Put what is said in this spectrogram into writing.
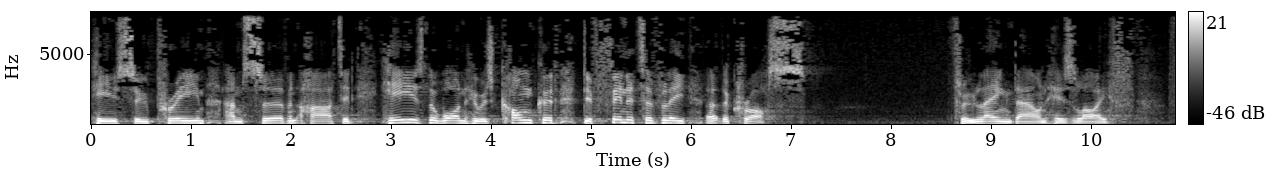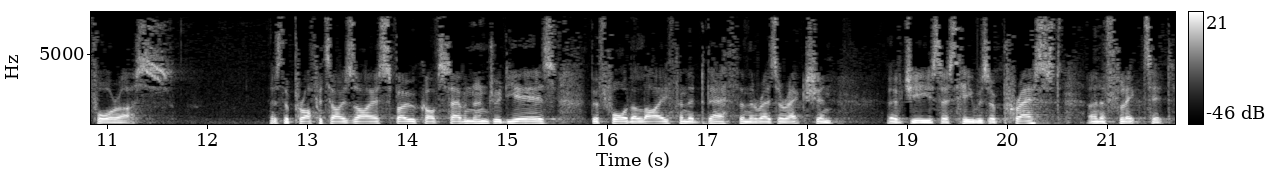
He is supreme and servant hearted. He is the one who has conquered definitively at the cross through laying down his life for us. As the prophet Isaiah spoke of 700 years before the life and the death and the resurrection of Jesus, he was oppressed and afflicted.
